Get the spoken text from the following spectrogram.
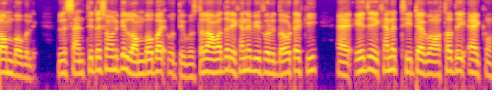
লম্ব বলি। তাহলে সাইন থিটা সমান কি? লম্ব বাই অতিভুজ। তাহলে আমাদের এখানে বিপরীত বাহুটা কি? এই যে এখানে থিটা কোণ অর্থাৎ এই এক কোণ।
